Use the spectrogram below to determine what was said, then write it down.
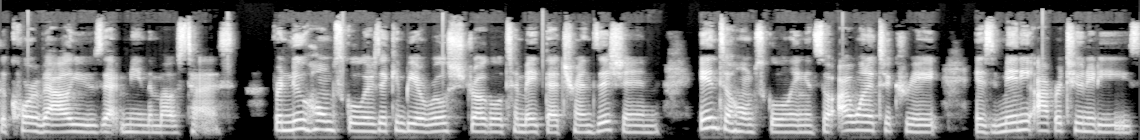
the core values that mean the most to us for new homeschoolers, it can be a real struggle to make that transition into homeschooling. And so I wanted to create as many opportunities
